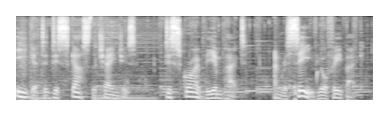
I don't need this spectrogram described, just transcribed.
eager to discuss the changes, describe the impact and receive your feedback.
